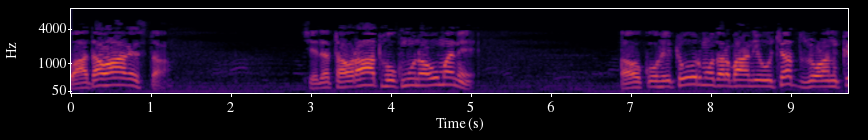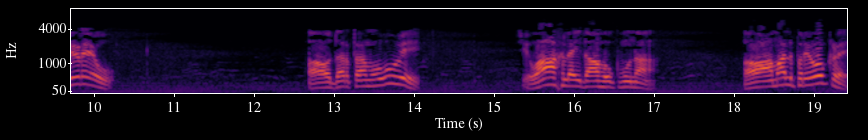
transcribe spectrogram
وعده واغسته چې د تورات حکمونه ومنه او کوه تور مو در باندې اوچت ځوړن کړو او درته مو وې چې واخلې دا حکمونه او عمل پر وکړي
